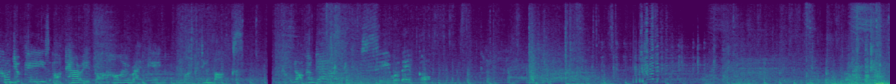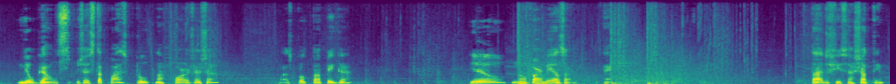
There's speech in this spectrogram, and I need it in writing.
Conduit keys are carried by high-ranking muckety mucks. Knock them down, see what they've got. Meu Gauss já está quase pronto na forja já. Quase pronto para pegar. E eu não farmei as armas. É. Tá difícil achar tempo.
